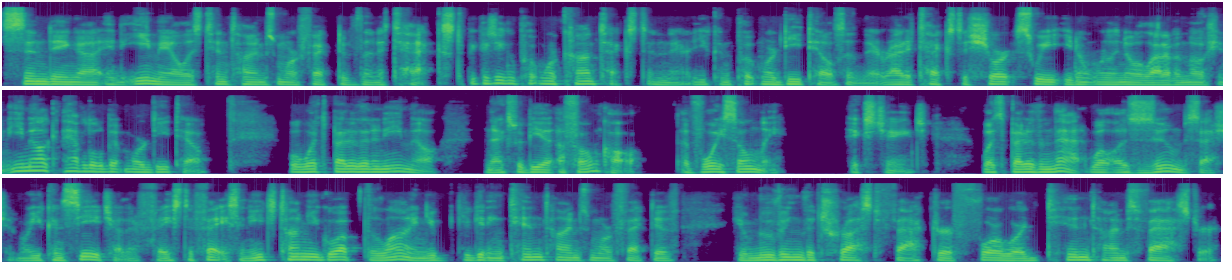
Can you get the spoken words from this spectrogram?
sending uh, an email is 10 times more effective than a text because you can put more context in there. You can put more details in there, right? A text is short, sweet. You don't really know a lot of emotion. Email can have a little bit more detail. Well, what's better than an email? Next would be a, a phone call, a voice only exchange. What's better than that? Well, a Zoom session where you can see each other face to face. And each time you go up the line, you, you're getting 10 times more effective. You're moving the trust factor forward 10 times faster.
